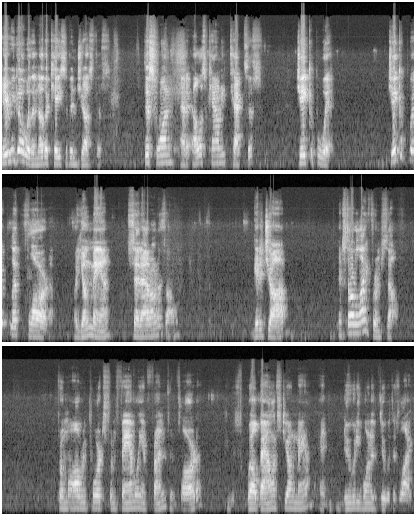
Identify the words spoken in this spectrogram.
Here we go with another case of injustice. This one out of Ellis County, Texas. Jacob Whitt. Jacob Whitt left Florida. A young man set out on his own, get a job, and start a life for himself. From all reports from family and friends in Florida, he was a well-balanced young man and knew what he wanted to do with his life.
